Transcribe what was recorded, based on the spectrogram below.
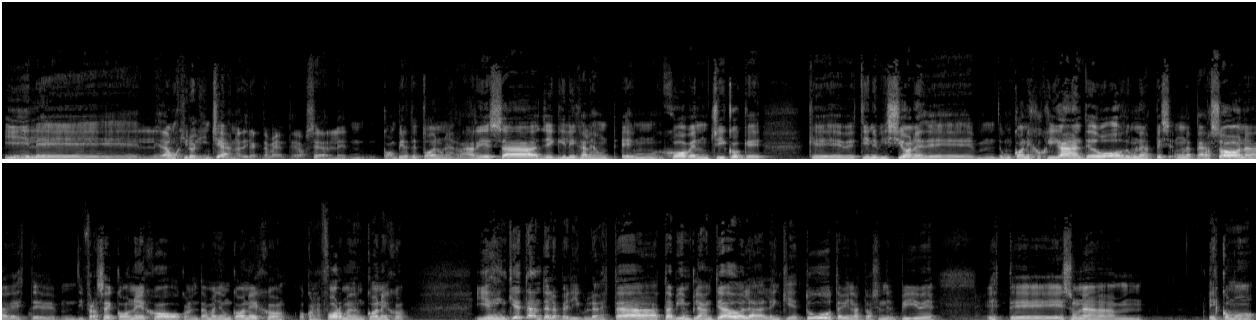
y le, da un giro linchiano directamente. O sea, le convierte todo en una rareza. Jake Gyllenhaal es un, es un joven, un chico que, tiene visiones de, un conejo gigante o, o de una, una persona este, disfrazada de conejo o con el tamaño de un conejo o con la forma de un conejo. Y es inquietante la película, está, está bien planteado la, la inquietud, está bien la actuación del pibe. Este, es una mm, es como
